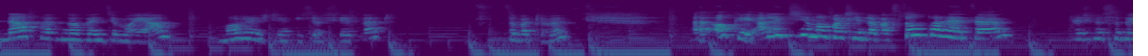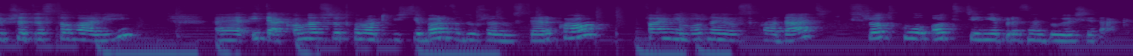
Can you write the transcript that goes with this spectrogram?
na pewno będzie moja. Może jeszcze jakiś oświetlacz? Zobaczymy. E, ok, ale dzisiaj mam właśnie dla Was tą paletę, żeśmy sobie przetestowali. E, I tak, ona w środku ma oczywiście bardzo duże lusterko, fajnie można ją składać. W środku odcienie prezentują się tak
